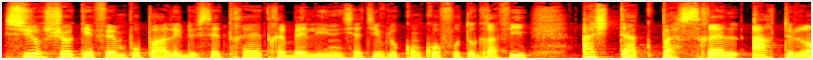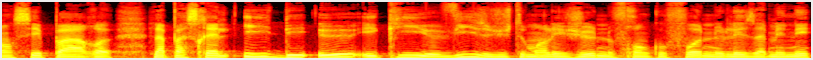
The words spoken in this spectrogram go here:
sur Choc FM pour parler de cette très très belle initiative, le concours photographie hashtag passerelle art lancé par euh, la passerelle IDE et qui euh, vise justement les jeunes francophones, les amener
